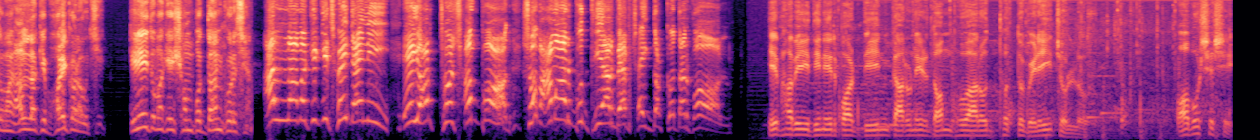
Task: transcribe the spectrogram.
তোমার আল্লাহকে ভয় করা উচিত। তিনিই তোমাকে এই সম্পদ দান করেছেন। কিছুই দেয়নি। এই অর্থ সম্পদ, সব আমার বুদ্ধি আর ব্যবসায়িক দক্ষতার ফল। এভাবেই দিনের পর দিন কারণের দম্ভ আর অধ্যত্ব বেড়েই চলল। অবশেষে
